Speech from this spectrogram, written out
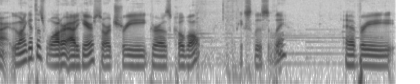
Alright, we want to get this water out of here so our tree grows cobalt exclusively. Every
